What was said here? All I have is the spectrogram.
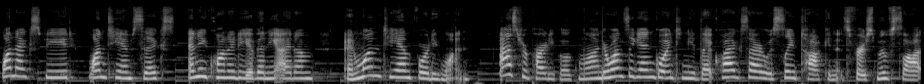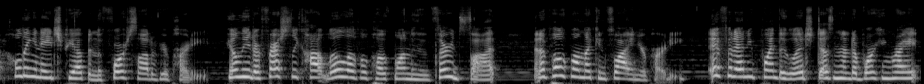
1 X speed, 1 TM6, any quantity of any item, and 1 TM41. As for party Pokemon, you're once again going to need that Quagsire with Sleep Talk in its first move slot, holding an HP up in the fourth slot of your party. You'll need a freshly caught low-level Pokemon in the third slot, and a Pokemon that can fly in your party. If at any point the glitch doesn't end up working right,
